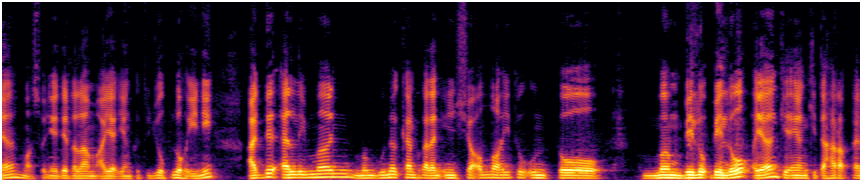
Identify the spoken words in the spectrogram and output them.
Ya. Maksudnya dia dalam ayat yang ke-70 ini ada elemen menggunakan perkataan insya-Allah itu untuk membelok-belok ya yang kita harapkan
